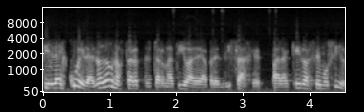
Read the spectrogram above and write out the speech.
Si la escuela no da una oferta alternativa de aprendizaje, ¿para qué lo hacemos ir?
